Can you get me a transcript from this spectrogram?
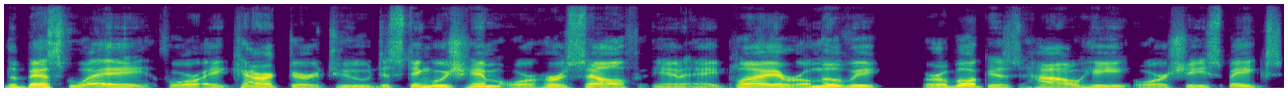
the best way for a character to distinguish him or herself in a play or a movie or a book is how he or she speaks.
